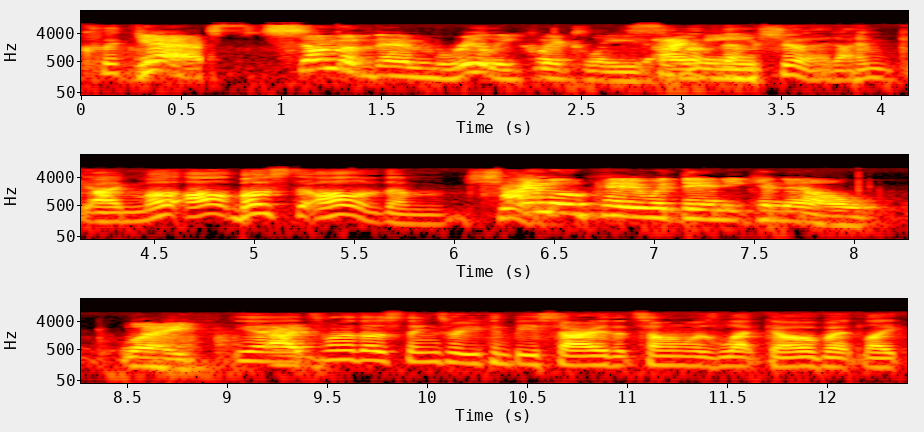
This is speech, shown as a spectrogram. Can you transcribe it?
quickly. Yeah, some of them really quickly. Some I of mean, them should. I'm, I'm all, most all of them should. I'm okay with Danny Kanell. Like, yeah, I- it's one of those things where you can be sorry that someone was let go, but like,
